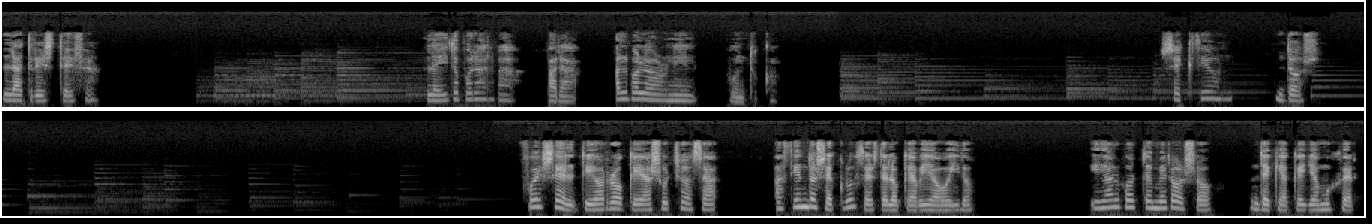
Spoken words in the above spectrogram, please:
La tristeza Leído por Alba para albalearning.com Sección 2 Fuese el tío Roque a su choza haciéndose cruces de lo que había oído, y algo temeroso de que aquella mujer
